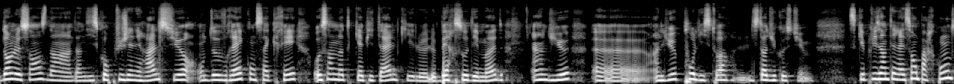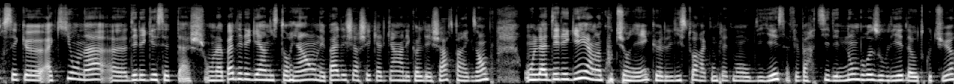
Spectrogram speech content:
dans le sens d'un discours plus général sur on devrait consacrer au sein de notre capitale, qui est le, berceau des modes, un lieu, euh, un lieu pour l'histoire du costume. Ce qui est plus intéressant, par contre, c'est que à qui on a euh, délégué cette tâche? On l'a pas délégué à un historien, on n'est pas allé chercher quelqu'un à l'école des chartes, par exemple. On l'a délégué à un couturier que l'histoire a complètement oublié. Ça fait partie des nombreux oubliés de la haute couture,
